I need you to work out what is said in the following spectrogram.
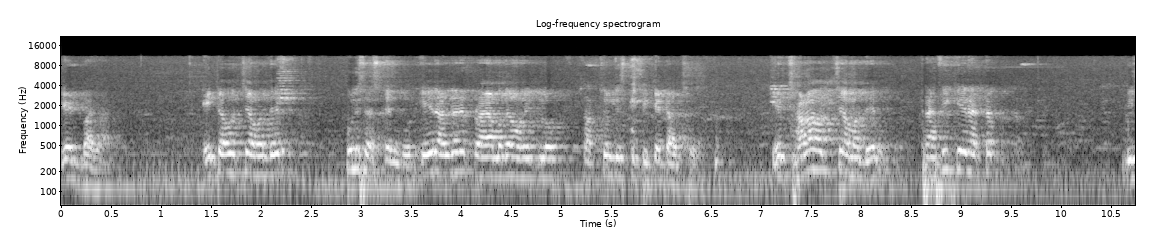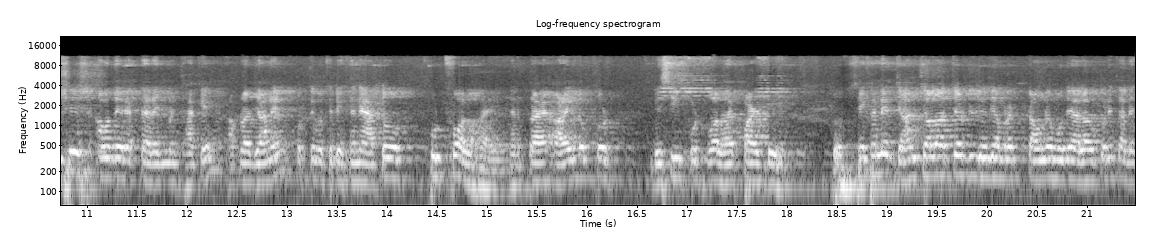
গেট বাজার। এটা হচ্ছে আমাদের পুলিশ অ্যাসিস্ট্যান্ট বোর্ড। এর আন্ডারে প্রায় আমাদের অনেক লোক সাতচল্লিশটি পিকেট আছে। এছাড়া হচ্ছে আমাদের ট্রাফিকের একটা বিশেষ আমাদের একটা অ্যারেঞ্জমেন্ট থাকে। আপনারা জানেন, প্রত্যেক বছর এখানে এত ফুটফল হয়। এখানে প্রায় আড়াই লক্ষর বেশি ফুটফল হয় পার ডে তো সেখানে যান চলাচল যদি আমরা টাউনের মধ্যে অ্যালাউ করি, তাহলে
